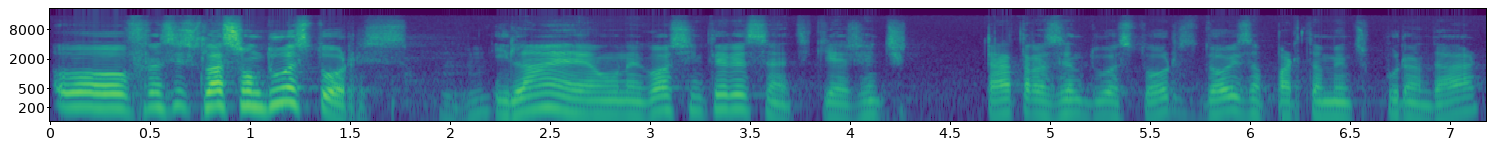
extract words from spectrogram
Ô, Francisco, lá são duas torres. Uhum. E lá é um negócio interessante, que a gente está trazendo duas torres, dois apartamentos por andar.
